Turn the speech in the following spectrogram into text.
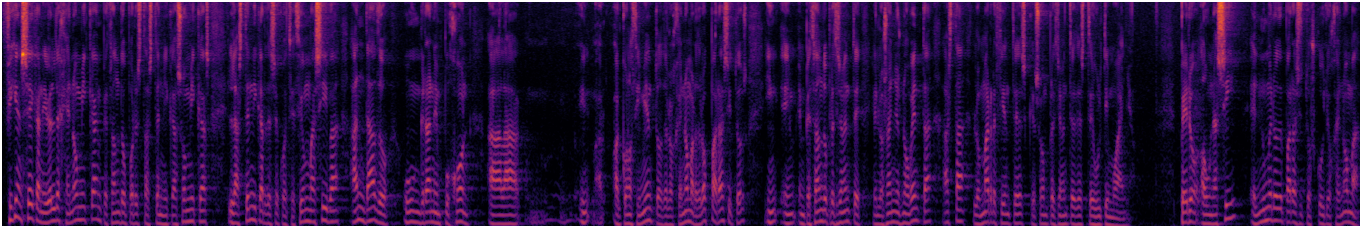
Fíjense que a nivel de genómica, empezando por estas técnicas ómicas, las técnicas de secuenciación masiva han dado un gran empujón a la al conocimiento de los genomas de los parásitos, em, empezando precisamente en los años 90 hasta los más recientes que son precisamente de este último año. Pero aún así, el número de parásitos cuyo genoma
